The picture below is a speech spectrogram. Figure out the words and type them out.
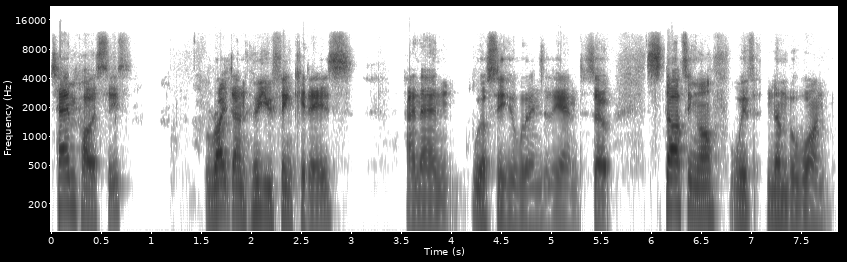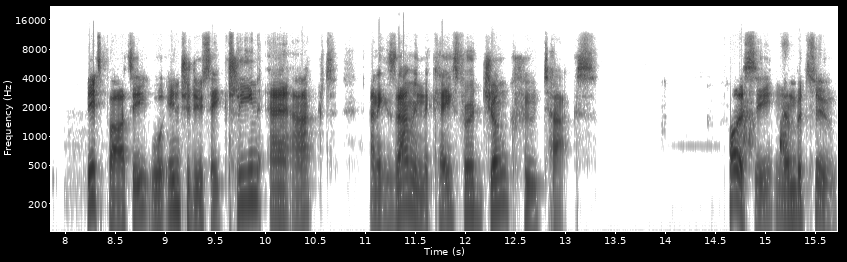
10 policies, write down who you think it is, and then we'll see who wins at the end. So, starting off with number one this party will introduce a Clean Air Act and examine the case for a junk food tax. Policy number two.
